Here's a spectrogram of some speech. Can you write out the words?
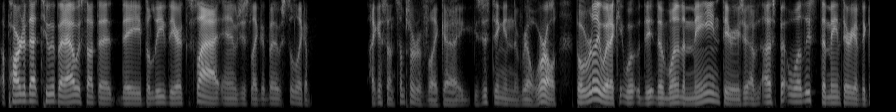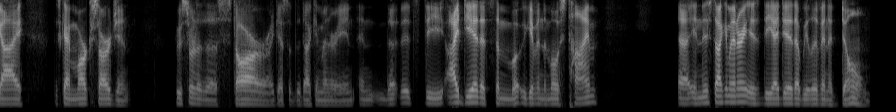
a part of that to it, but I always thought that they believed the Earth was flat, and it was just like, but it was still like a, I guess on some sort of like uh, existing in the real world. But really, what I what the, the one of the main theories of us, well, at least the main theory of the guy, this guy Mark Sargent, who's sort of the star, I guess, of the documentary, and and the, it's the idea that's the mo- given the most time uh, in this documentary is the idea that we live in a dome.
